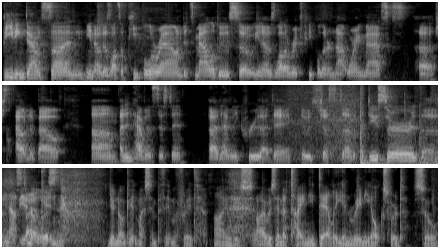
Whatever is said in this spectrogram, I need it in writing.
beating down sun. You know, there's lots of people around. It's Malibu, so you know, there's a lot of rich people that are not wearing masks, uh, just out and about. Um, I didn't have an assistant. I didn't have any crew that day. It was just uh, the producer, the, no, the you're not getting, you're not getting my sympathy. I'm afraid. I was I was in a tiny deli in rainy Oxford, so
